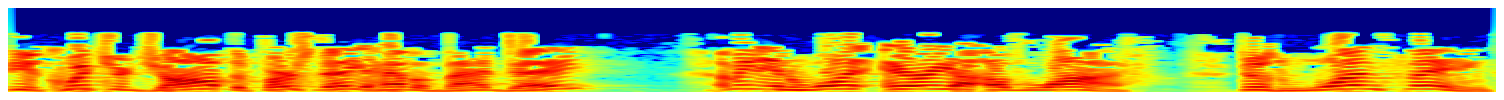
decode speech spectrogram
Do you quit your job the first day you have a bad day? I mean, in what area of life does one thing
